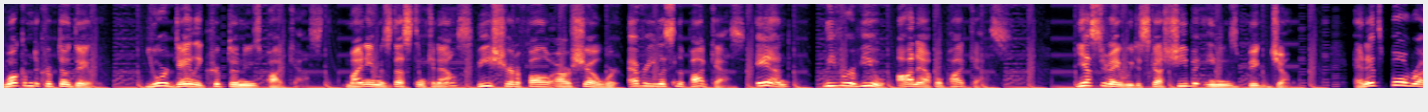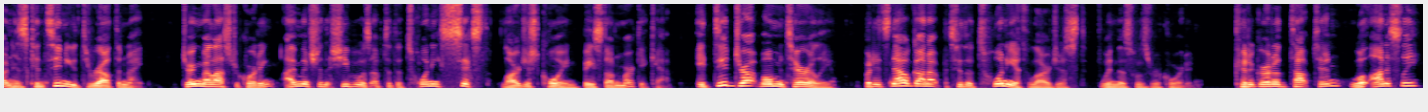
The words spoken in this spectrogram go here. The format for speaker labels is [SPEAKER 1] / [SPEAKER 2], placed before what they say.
[SPEAKER 1] Welcome to Crypto Daily, your daily crypto news podcast. My name is Dustin Canals. Be sure to follow our show wherever you listen to podcasts and leave a review on Apple Podcasts. Yesterday, we discussed Shiba Inu's big jump, and its bull run has continued throughout the night. During my last recording, I mentioned that Shiba was up to the 26th largest coin based on market cap. It did drop momentarily, but it's now gone up to the 20th largest when this was recorded. Could it grow to the top 10? Well, honestly,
